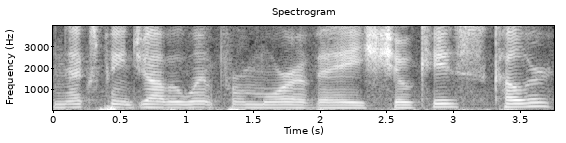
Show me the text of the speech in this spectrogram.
next paint job I went for more of a showcase color.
